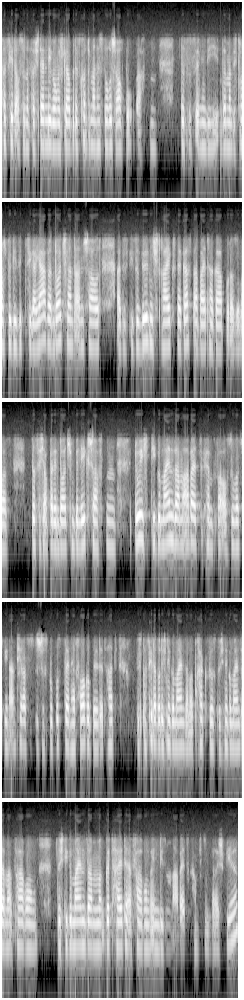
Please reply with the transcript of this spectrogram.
passiert auch so eine Verständigung. Ich glaube, das konnte man historisch auch beobachten. Das ist irgendwie, wenn man sich zum Beispiel die 70er Jahre in Deutschland anschaut, als es diese wilden Streiks der Gastarbeiter gab oder sowas, dass sich auch bei den deutschen Belegschaften durch die gemeinsamen Arbeitskämpfe auch sowas wie ein antirassistisches Bewusstsein hervorgebildet hat. Das passiert aber durch eine gemeinsame Praxis, durch eine gemeinsame Erfahrung, durch die gemeinsame geteilte Erfahrung in diesem Arbeitskampf zum Beispiel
